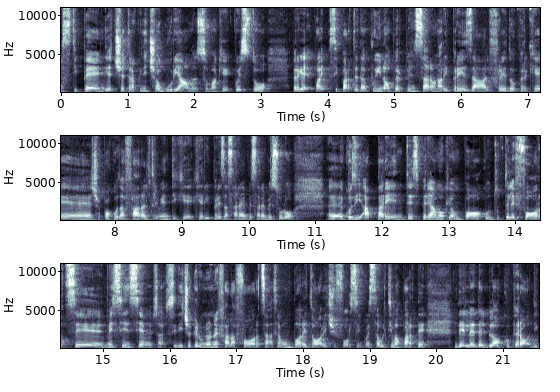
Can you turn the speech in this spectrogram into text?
stipendi eccetera, quindi ci auguriamo insomma che questo, perché poi si parte da qui no, per pensare a una ripresa Alfredo perché c'è poco da fare, altrimenti che, che ripresa sarebbe? Sarebbe solo eh, così apparente, speriamo che un po' con tutte le forze messe insieme, si dice che l'unione fa la forza, siamo un po' retorici forse in questa ultima parte del, del blocco, però di,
